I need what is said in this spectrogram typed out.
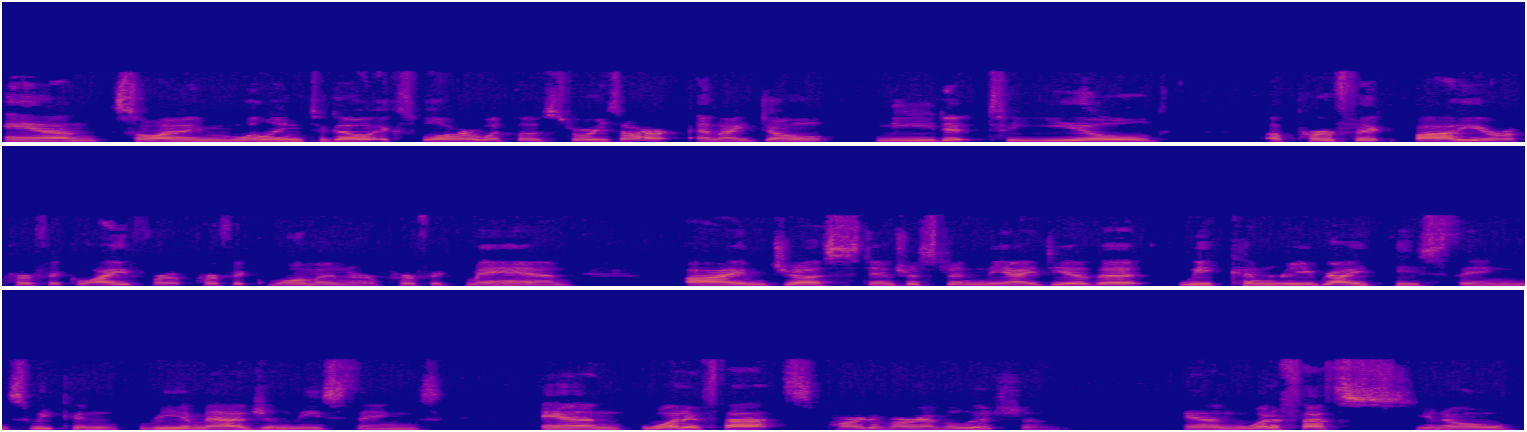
And so I'm willing to go explore what those stories are. And I don't need it to yield a perfect body or a perfect life or a perfect woman or a perfect man. I'm just interested in the idea that we can rewrite these things. We can reimagine these things. And what if that's part of our evolution? And what if that's, you know,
